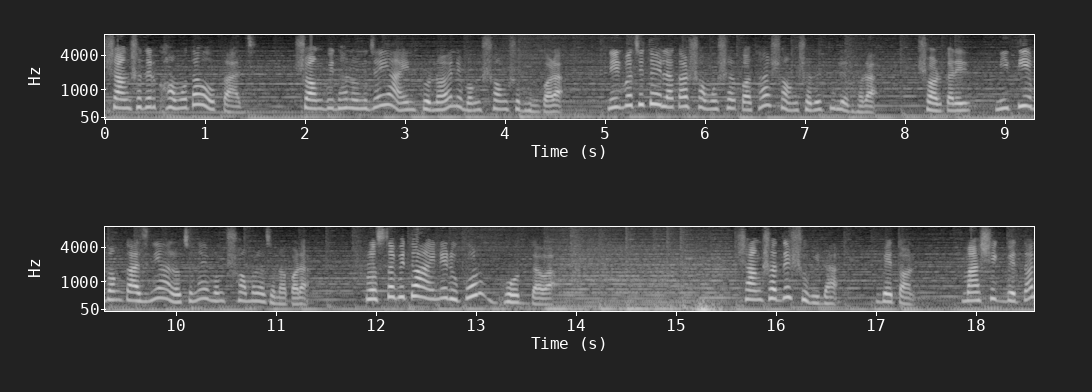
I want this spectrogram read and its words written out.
সাংসদের ক্ষমতা ও কাজ। সংবিধান অনুযায়ী আইন প্রণয়ন এবং সংশোধন করা। নির্বাচিত এলাকার সমস্যার কথা সংসদে তুলে ধরা, সরকারের নীতি এবং কাজ নিয়ে আলোচনা এবং সমালোচনা করা, প্রস্তাবিত আইনের উপর ভোট দেওয়া। সাংসদের সুবিধা, বেতন, মাসিক বেতন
